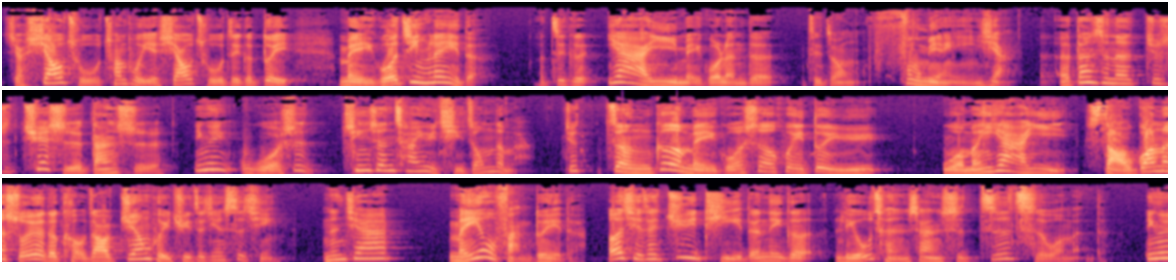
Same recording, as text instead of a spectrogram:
叫消除川普也消除这个对美国境内的这个亚裔美国人的这种负面影响。呃，但是呢，就是确实当时因为我是亲身参与其中的嘛，就整个美国社会对于我们亚裔扫光了所有的口罩捐回去这件事情，人家没有反对的。而且在具体的那个流程上是支持我们的，因为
